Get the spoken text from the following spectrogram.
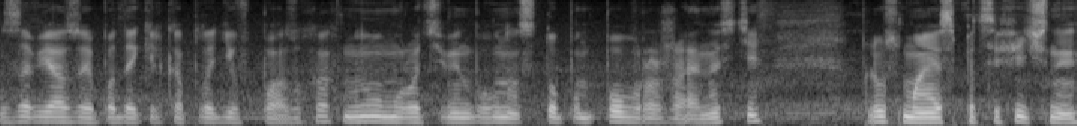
зав'язує по декілька плодів в пазухах. В минулому році він був у нас топом по врожайності, плюс має специфічний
